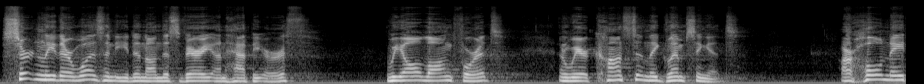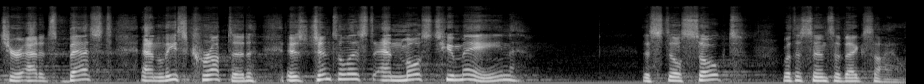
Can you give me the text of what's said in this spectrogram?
certainly there was an Eden on this very unhappy earth. We all long for it, and we are constantly glimpsing it. Our whole nature at its best and least corrupted is gentlest and most humane, is still soaked with a sense of exile.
